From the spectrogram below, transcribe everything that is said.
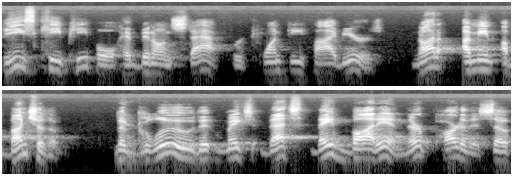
these key people have been on staff for 25 years. Not, I mean, a bunch of them. The glue that makes, that's, they've bought in, they're part of this. So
